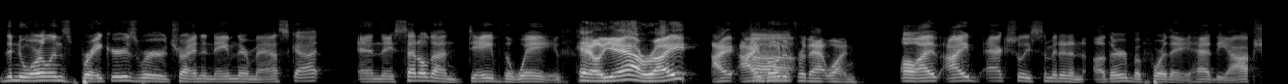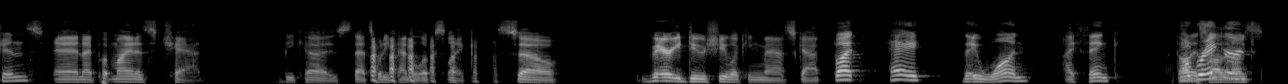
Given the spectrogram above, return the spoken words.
the New Orleans Breakers were trying to name their mascot, and they settled on Dave the Wave. Hell yeah, right? I I Uh, voted for that one. Oh, I I actually submitted an other before they had the options, and I put mine as Chad because that's what he kind of looks like. So very douchey looking mascot. But hey, they won. I think. I Go I saw that on Breakers!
